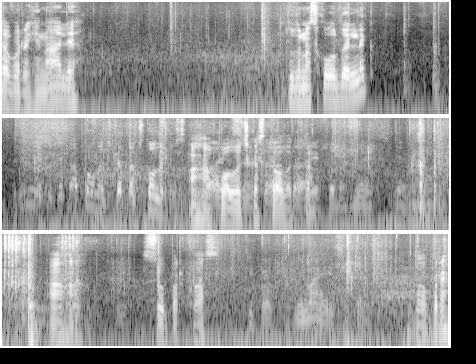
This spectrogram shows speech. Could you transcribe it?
Все в оригіналі. Тут у нас холодильник. Така полочка, там столик Ага, полочка, столик, так? Ага. Супер, клас. Типу, знімається там. Добре.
